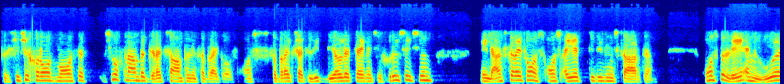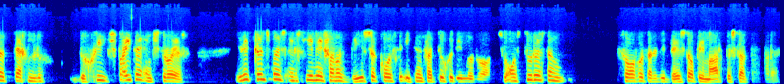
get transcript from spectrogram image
presisie grondmonsters, sogenaamde grid sampling gebruik ons. Ons gebruik satellietbeelde tydens die groeiseisoen en dan skryf ons ons eie toedieningskaarte. Ons belê in hoë tegnologie spuite en strooiers. Hierdie kunsmis en chemie van ons dierse koste items wat toegedien moet word. So ons toerusting sorg ons dat dit die beste op die mark beskikbaar is.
